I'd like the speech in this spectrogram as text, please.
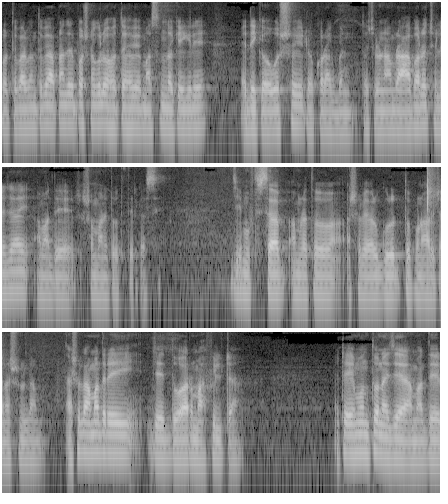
করতে পারবেন। তবে আপনাদের প্রশ্নগুলো হতে হবে মাসুমদাকে ঘিরে এদিকে অবশ্যই লক্ষ্য রাখবেন। তো চলুন, আমরা আবারও চলে যাই আমাদের সম্মানিত অতিথির কাছে। জি, মুফতি সাহেব, আমরা তো আসলে আর গুরুত্বপূর্ণ আলোচনা শুনলাম। আসলে আমাদের এই যে দোয়ার মাহফিলটা, এটা এমন তো নয় যে আমাদের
